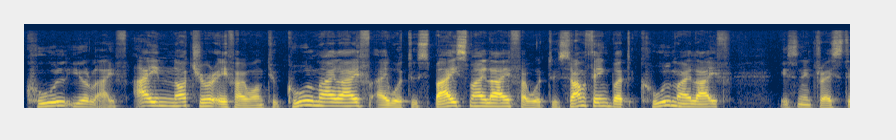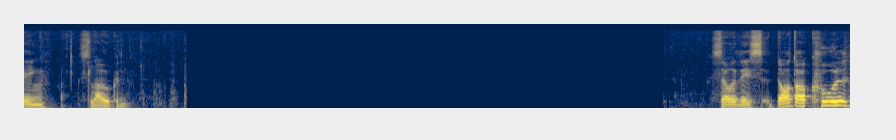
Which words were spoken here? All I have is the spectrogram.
Cool your life. I'm not sure if I want to cool my life. I would to spice my life. I would do something, but cool my life is an interesting slogan. So this Dodo Cool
